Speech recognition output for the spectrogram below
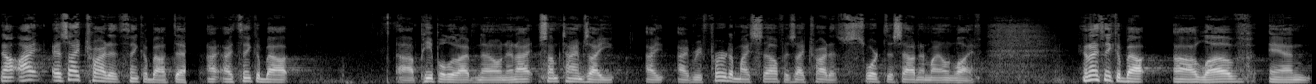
Now, I, as I try to think about that, I, I think about uh, people that I've known, and I sometimes I, I, I, refer to myself as I try to sort this out in my own life. And I think about uh, love and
